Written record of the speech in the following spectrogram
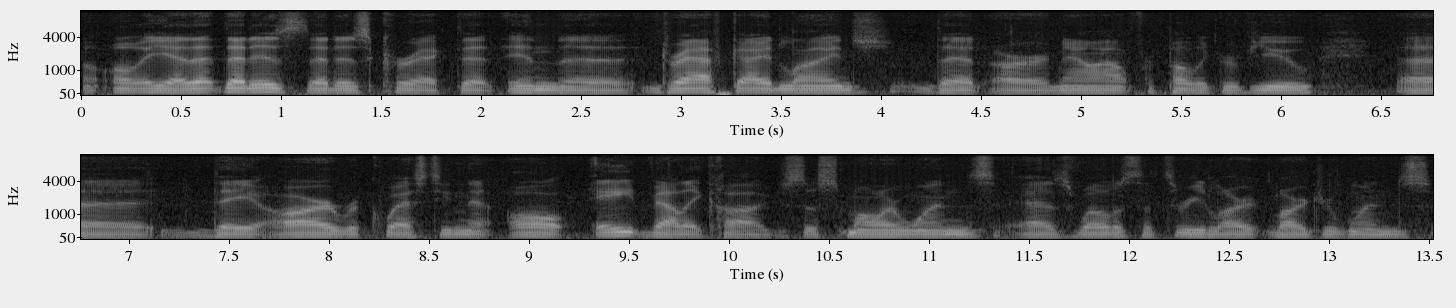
Oh, Oh, yeah, that, that is, that is correct, that in the draft guidelines that are now out for public review, uh, they are requesting that all eight Valley Cogs, the smaller ones as well as the three lar- larger ones,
